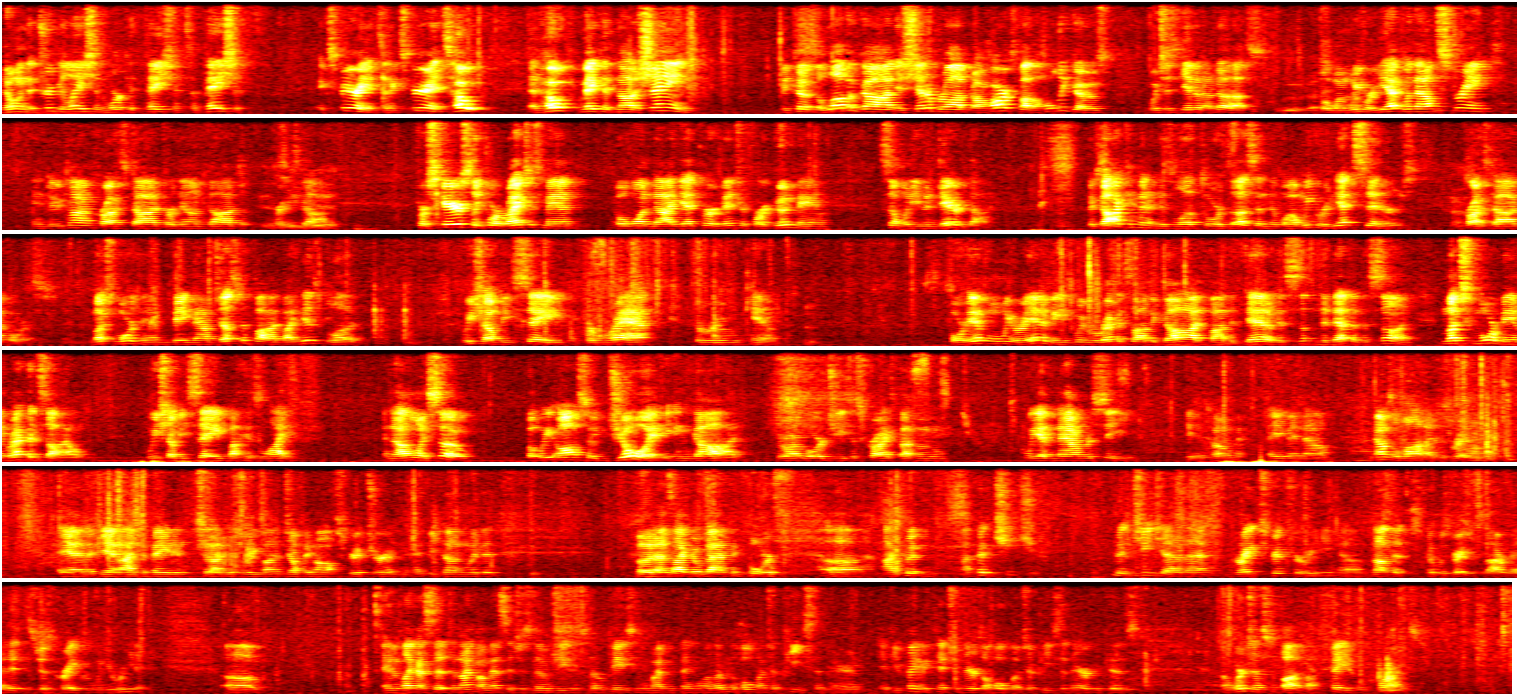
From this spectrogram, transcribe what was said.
knowing that tribulation worketh patience, and patience experience, and experience hope. And hope maketh not ashamed, because the love of God is shed abroad in our hearts by the Holy Ghost, which is given unto us. For when we were yet without strength, in due time Christ died for the ungodly. Praise God. For scarcely for a righteous man will one die, yet peradventure for a good man, someone even dare to die. But God commended his love towards us, and that while we were yet sinners, Christ died for us. Much more then, being now justified by his blood, we shall be saved from wrath through him. For if when we were enemies, we were reconciled to God by the death of his, the death of his Son, much more being reconciled, we shall be saved by his life. And not only so, but we also joy in God through our Lord Jesus Christ, by whom we have now received the atonement. Amen. Now, that was a lot I just read. And again, I debated, should I just read my jumping off scripture and, and be done with it? But as I go back and forth, uh, I couldn't, I couldn't cheat you. Couldn't cheat you out of that great scripture reading. Uh, not that it was great because I read it, it's just great when you read it. Um, and like I said, tonight my message is no Jesus, no peace. And you might be thinking, well, there's a whole bunch of peace in there. And if you pay attention, there's a whole bunch of peace in there because uh, we're justified by faith in Christ,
